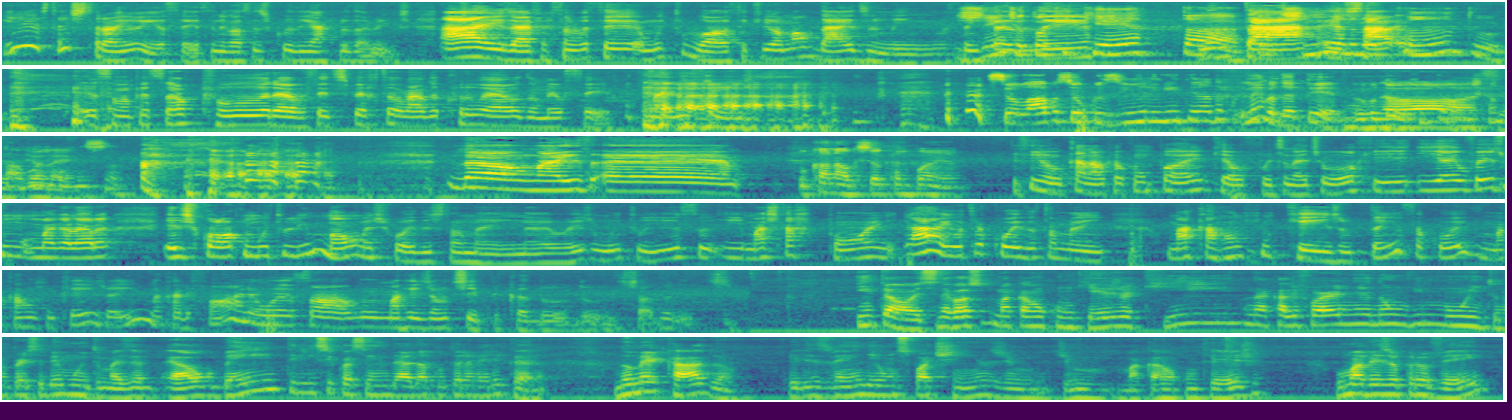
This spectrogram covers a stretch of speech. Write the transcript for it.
Ih, isso é estranho isso, esse negócio de cozinhar pros amigos. Ai, Jefferson, você é muito bom, você criou maldade em mim. Você tem que Gente, eu tô aqui quieta, Não tá, quietinha eu no meu canto. Eu sou uma pessoa pura, você despertou o lado cruel do meu ser. Mas enfim. Se eu lavo, se eu cozinho, ninguém tem nada. Lembra do ET? Do Rodolfo? Nossa, então, eu lembro. isso. Não, mas é. O canal que você acompanha. Enfim, o canal que eu acompanho, que é o Food Network, e, e aí eu vejo uma galera, eles colocam muito limão nas coisas também, né? Eu vejo muito isso, e mascarpone. Ah, e outra coisa também, macarrão com queijo. Tem essa coisa, macarrão com queijo aí na Califórnia, ou é só alguma região típica do, do- dos Estados Unidos? Então, esse negócio do macarrão com queijo aqui na Califórnia eu não vi muito, não percebi muito, mas é, é algo bem intrínseco assim da, da cultura americana. No mercado, eles vendem uns potinhos de, de macarrão com queijo. Uma vez eu provei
